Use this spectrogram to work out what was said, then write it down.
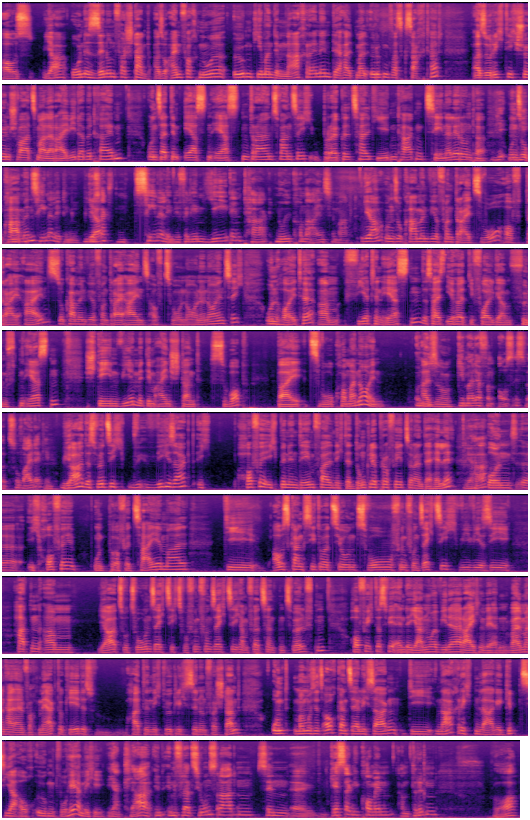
aus, ja, ohne Sinn und Verstand. Also einfach nur irgendjemandem nachrennen, der halt mal irgendwas gesagt hat Also richtig schön Schwarzmalerei wieder betreiben. Und seit dem 01.01.23 bröckelt es halt jeden Tag ein Zehnerle runter. Wir, und so kamen. Ein Zehnerle, Demi. Wie Ja. du sagst, ein Zehnerle. Wir verlieren jeden Tag 0,1 im Markt. Ja, und so kamen wir von 3,2 auf 3,1. So kamen wir von 3,1 auf 2,99. Und heute am 4.1., das heißt, ihr hört die Folge am 5.1., stehen wir mit dem Einstand Swap bei 2,9. Und Also- ich gehe mal davon aus, es wird so weitergehen. Ja, das wird sich, wie, wie gesagt, ich hoffe, ich bin in dem Fall nicht der dunkle Prophet, sondern der helle. Ja. Und äh, ich hoffe und prophezeie mal, die Ausgangssituation 265, wie wir sie hatten am ja, 262, 265 am 14.12., hoffe ich, dass wir Ende Januar wieder erreichen werden, weil man halt einfach merkt, okay, das hatte nicht wirklich Sinn und Verstand. Und man muss jetzt auch ganz ehrlich sagen, die Nachrichtenlage gibt es ja auch irgendwo her, Michi. Ja, klar. In Inflationsraten sind äh, gestern gekommen, am 3. Ja,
